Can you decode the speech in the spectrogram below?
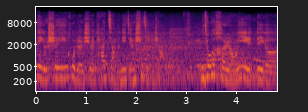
那个声音或者是他讲的那件事情上，你就会很容易那个。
